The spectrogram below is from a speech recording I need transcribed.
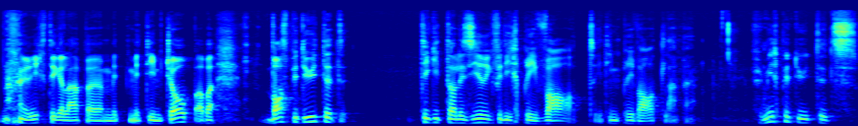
richtigen Leben mit, mit deinem Job. Aber was bedeutet Digitalisierung für dich privat, in deinem Privatleben? Für mich bedeutet es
